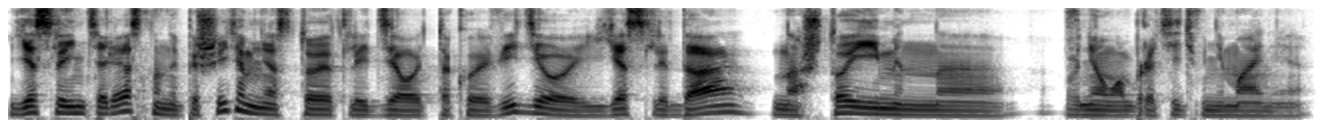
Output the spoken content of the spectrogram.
Если интересно, напишите мне, стоит ли делать такое видео, и если да, на что именно в нем обратить внимание.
